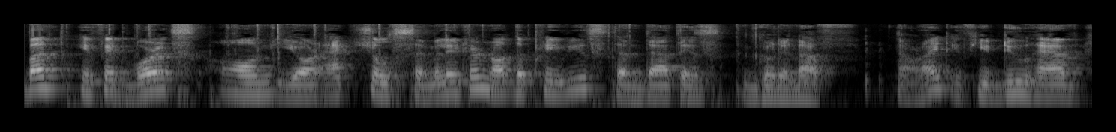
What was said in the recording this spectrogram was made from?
But if it works on your actual simulator, not the previews, then that is good enough. All right. If you do have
